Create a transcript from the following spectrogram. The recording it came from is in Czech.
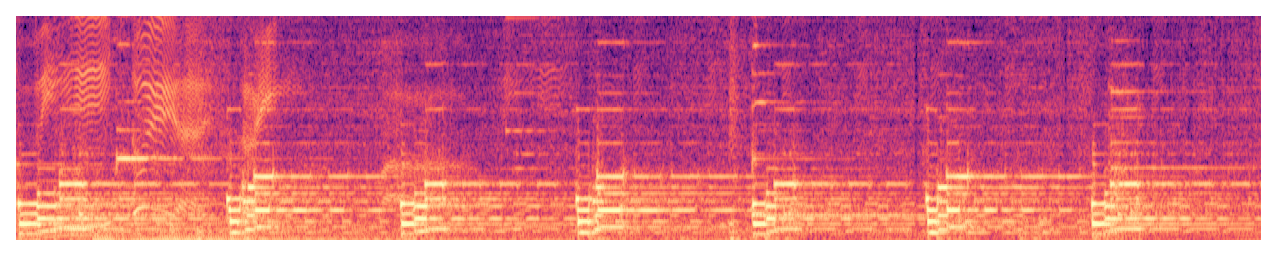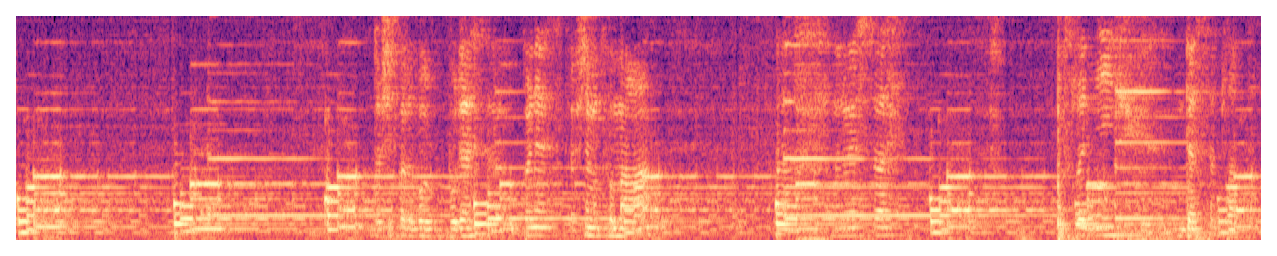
Další skladba bude úplně strašně se deset let.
